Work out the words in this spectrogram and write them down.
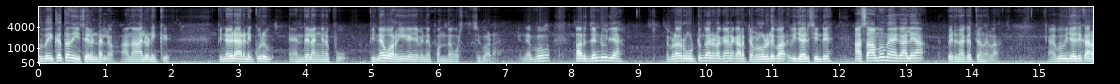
സുബൈക്കത്തെ നീച്ചലുണ്ടല്ലോ ആ നാല് മണിക്ക്. പിന്നെ ഒരു അരമണിക്കൂർ എന്തായാലും അങ്ങനെ പോകും പിന്നെ ഉറങ്ങി കഴിഞ്ഞാൽ പിന്നെ പൊന്തം കുറച്ച് പാടാം. പിന്നെ ഇപ്പോൾ അർജന്റും ഇല്ല. നമ്മളെ റൂട്ടും കാര്യങ്ങളൊക്കെ അങ്ങനെ കറക്റ്റ് നമ്മൾ ഓൾറെഡി വിചാരിച്ചിന്റെ ആസാം മേഘാലയ പെരുന്നാക്കെത്തുക എന്നുള്ളതാണ് അപ്പോൾ വിചാരിച്ച് കറ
